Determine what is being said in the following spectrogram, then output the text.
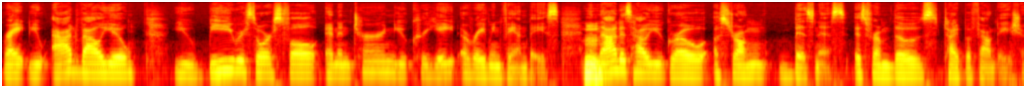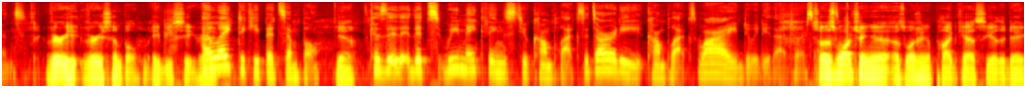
right? You add value, you be resourceful, and in turn, you create a raving fan base. Hmm. And that is how you grow a strong business, is from those type of foundations. Very very simple ABC. Right? I like to keep it simple. Yeah. Because it, it's we make things too complex. It's already complex. Why do we do that to ourselves? So I was watching a I was watching a podcast the other day,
